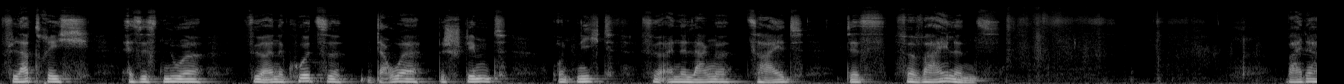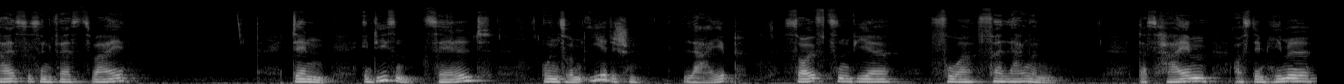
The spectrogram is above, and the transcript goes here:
flatterig, es ist nur für eine kurze Dauer bestimmt und nicht für eine lange Zeit des Verweilens. Weiter heißt es in Vers 2, denn in diesem Zelt, unserem irdischen Leib, seufzen wir vor Verlangen das Heim aus dem Himmel,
